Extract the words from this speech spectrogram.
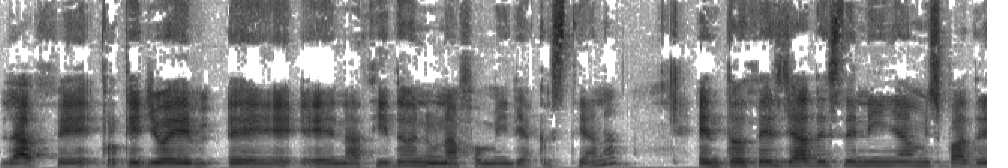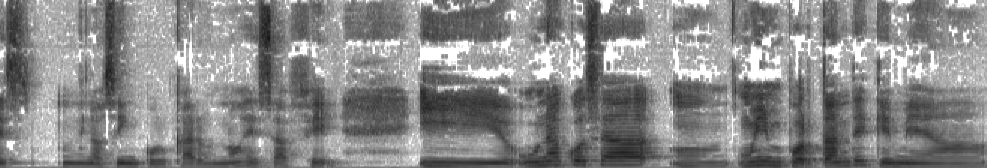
La fe, porque yo he, he nacido en una familia cristiana, entonces ya desde niña mis padres nos inculcaron, ¿no? Esa fe. Y una cosa mm, muy importante que me ha,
